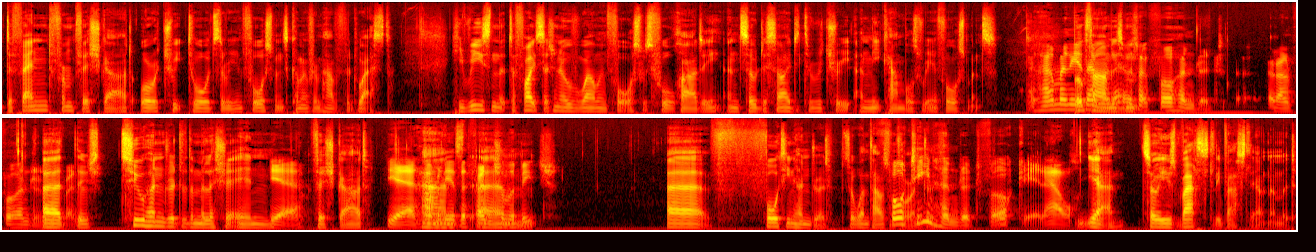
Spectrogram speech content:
defend from Fishguard, or retreat towards the reinforcements coming from Haverfordwest. He reasoned that to fight such an overwhelming force was foolhardy and so decided to retreat and meet Campbell's reinforcements. And how many Both of them were there? It was like 400. Around 400. Uh, French. there was 200 of the militia in Yeah. Fishguard, Yeah. And how many of and, the French on the um, beach? Uh, 1400, so 1,400. 1400. Fucking hell. Yeah, so he was vastly, vastly outnumbered.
